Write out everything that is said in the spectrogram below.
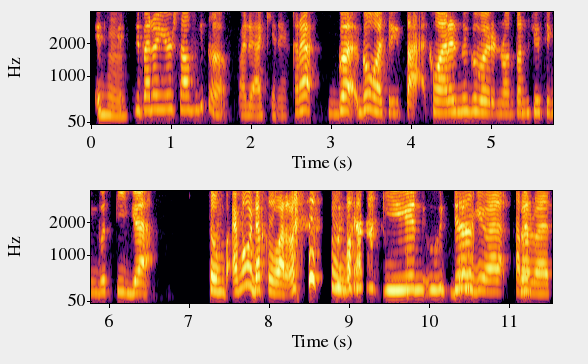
It's, Mhm. it's depend on yourself gitu loh pada akhirnya. Karena gue gue mau cerita kemarin tuh gue baru nonton Kissing Booth 3. sumpah emang udah keluar sumpah Udah gin, udah. Terus gimana keren banget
